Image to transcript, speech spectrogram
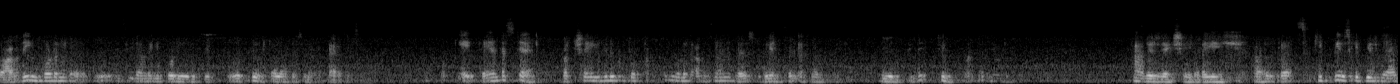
വളരെ ഇമ്പോർട്ടന്റ് സീനാണെങ്കിൽ പോലും എനിക്ക് ഒട്ടും ഇഷ്ടമല്ലാത്ത സീനാണ് കാരക്ടർ ഓക്കെ ഐ അണ്ടർസ്റ്റാൻഡ് പക്ഷേ ഇതിൽ തുടക്കം മുതൽ അവസാനം വരെ ഹാസന്റെ എന്തിന് ചുമ്മാ. അതൊരു രക്ഷയില്ല. ഈ അതൊക്കെ സ്കിപ്പ് ചെയ്ത് സ്കിപ്പ് ചെയ്ത് ഞാൻ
